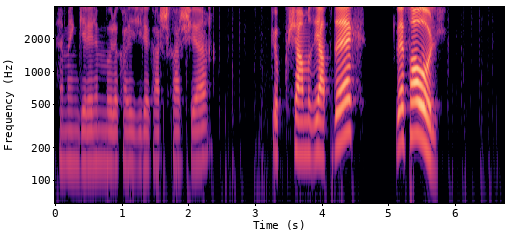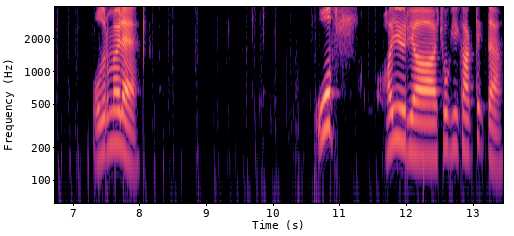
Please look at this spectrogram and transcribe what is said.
Hemen gelelim böyle kaleciyle karşı karşıya. Gökkuşağımızı yaptık. Ve faul. Olur mu öyle? Ops. Hayır ya. Çok iyi kalktık da.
